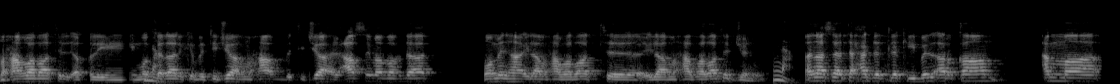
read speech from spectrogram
محافظات الإقليم نعم. وكذلك باتجاه. باتجاه العاصمة بغداد ومنها إلى محافظات إلى محافظات الجنوب. نعم. أنا سأتحدث لك بالأرقام عما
